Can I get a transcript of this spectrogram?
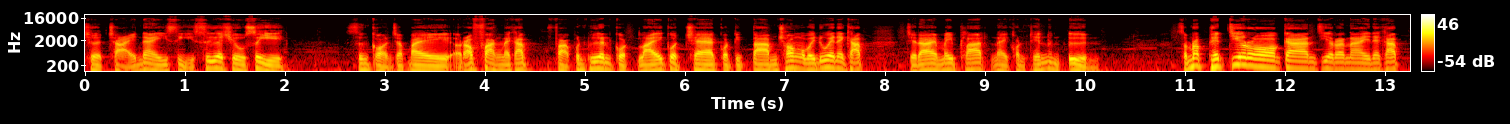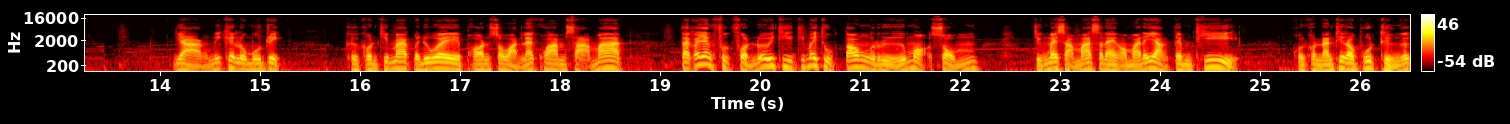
เฉิดฉายในสีเสื้อเชลซี ซึ่งก่อนจะไปรับฟังนะครับ ฝากเพื่อนๆ กดไลค์ กดแชร์ กดติดตามช่องเอาไว้ด้วยนะครับ จะได้ไม่พลาดในคอนเทนต์อื่นๆสำหรับเพชรที่รอการเจรไนยนะครับ อย่างมิเคโลมูดริก คือคนที่มากไปด้วยพรสวรรค์และความสามารถ แต่ก็ยังฝึกฝนด้วยวิธีที่ไม่ถูกต้องหรือเหมาะสม จึงไม่สามารถแสดงออกมาได้อย่างเต็มที่ คนคนนั้นที่เราพูดถึงก็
